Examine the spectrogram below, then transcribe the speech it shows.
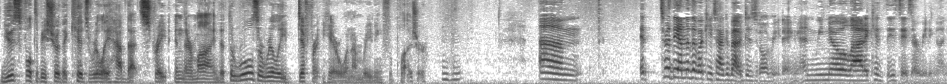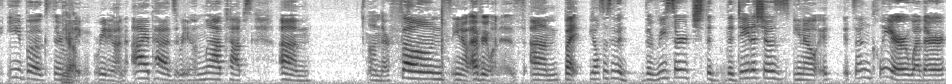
useful to be sure that kids really have that straight in their mind that the rules are really different here when I'm reading for pleasure. Mm-hmm. Um, it, toward the end of the book, you talk about digital reading, and we know a lot of kids these days are reading on ebooks. They're Yeah. reading reading on iPads. They're reading on laptops. Um, on their phones. You know, everyone is. Um, but you also say the the research, the the data shows. You know, it, it's unclear whether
